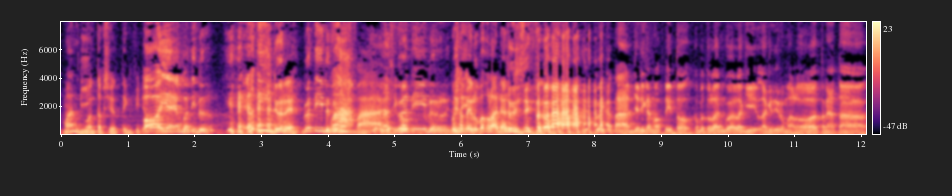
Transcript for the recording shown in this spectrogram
Mandi. untuk syuting video. Oh iya yang gue tidur. Itu tidur ya? gue tidur. Wah parah sih Gue Gua- tidur. Gue sampai lupa kalau ada lu di situ. gue ikutan. Jadi kan waktu itu kebetulan gue lagi lagi di rumah lo. Ternyata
